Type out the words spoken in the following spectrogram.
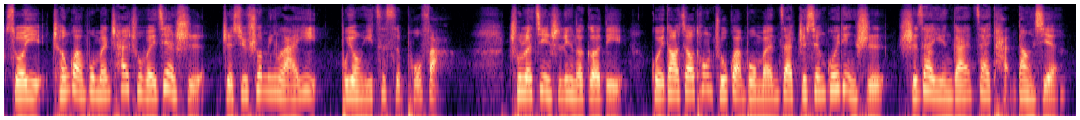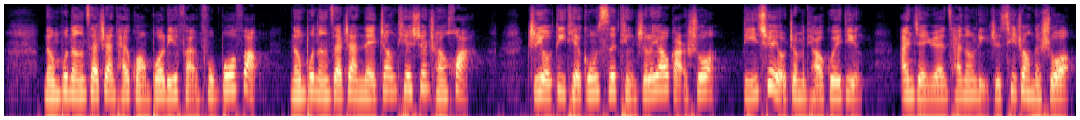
所以城管部门拆除违建时只需说明来意，不用一次次普法。除了禁食令的各地，轨道交通主管部门在执行规定时，实在应该再坦荡些。能不能在站台广播里反复播放？能不能在站内张贴宣传画？只有地铁公司挺直了腰杆说的确有这么条规定，安检员才能理直气壮地说：“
